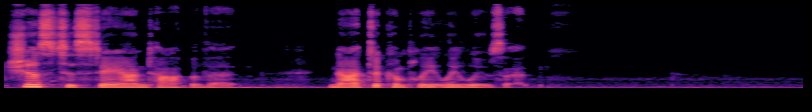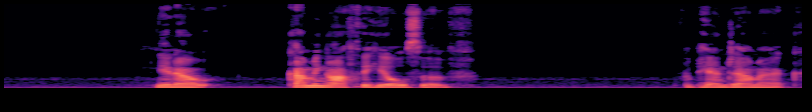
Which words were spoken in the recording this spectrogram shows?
just to stay on top of it, not to completely lose it. You know, coming off the heels of the pandemic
